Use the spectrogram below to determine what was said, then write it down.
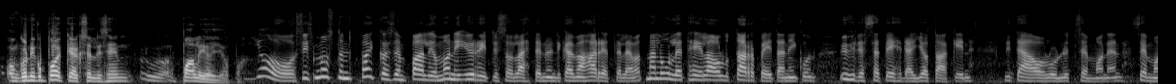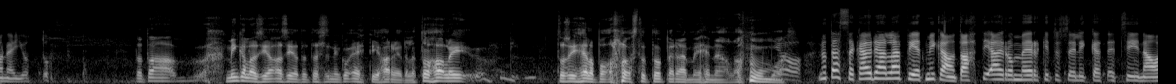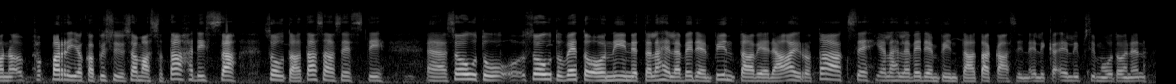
Onko niin poikkeuksellisen paljon jopa? Joo, siis minusta nyt poikkeuksellisen paljon. Moni yritys on lähtenyt käymään harjoittelemaan. Mä luulen, että heillä on ollut tarpeita niin kuin yhdessä tehdä jotakin. Niin tämä on ollut nyt semmoinen, semmoinen juttu. Tota, minkälaisia asioita tässä niin ehtii harjoitella? Tuohan oli tosi helppo olosta tuo perämiehenä olla muun muassa. Joo. No tässä käydään läpi, että mikä on tahtiairon merkitys, eli että siinä on pari, joka pysyy samassa tahdissa, soutaa tasaisesti. Soutu, soutuveto on niin, että lähellä veden pintaa viedään airo taakse ja lähellä veden pintaa takaisin, eli ellipsimuotoinen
